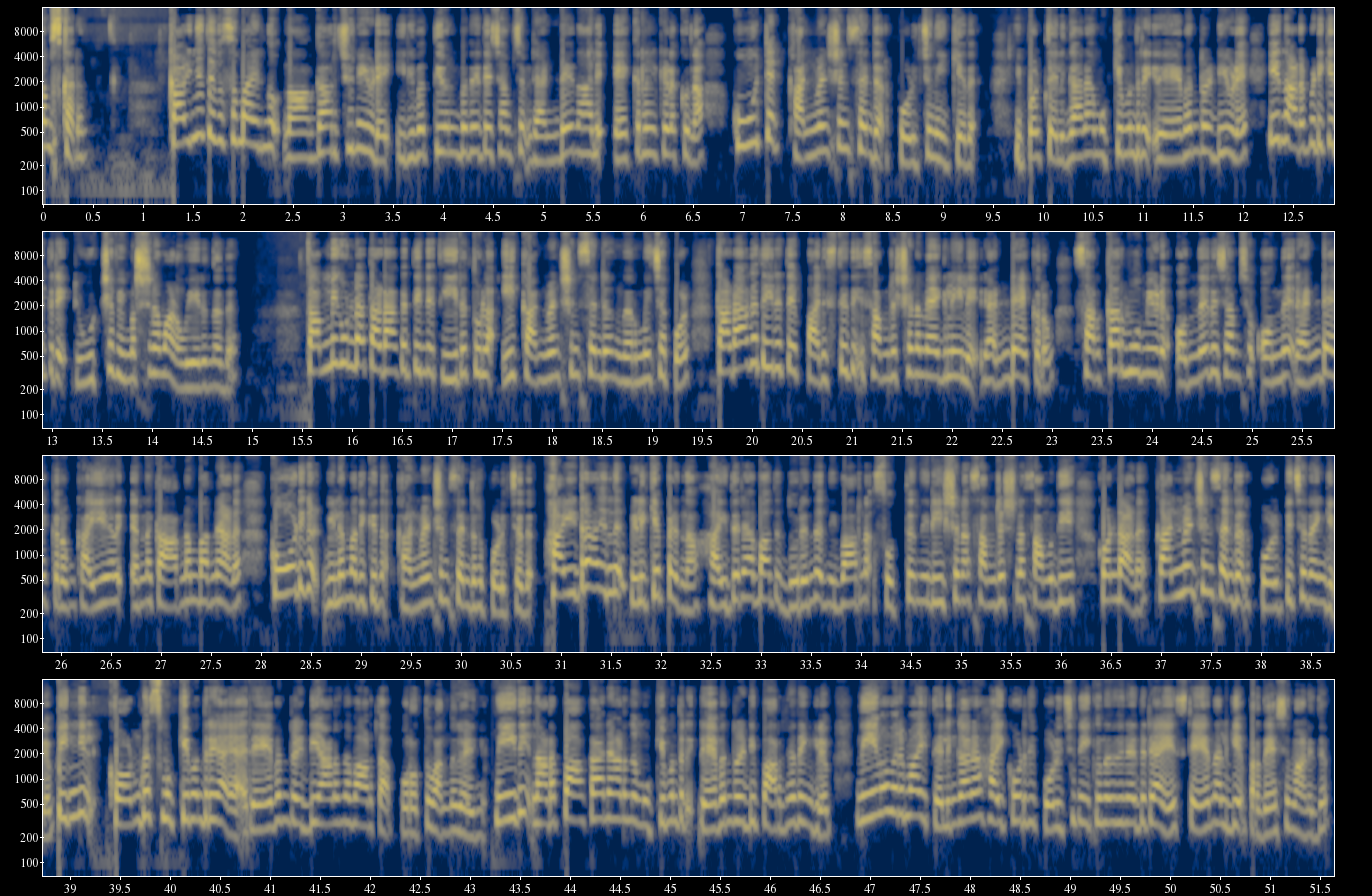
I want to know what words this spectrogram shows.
നമസ്കാരം. കഴിഞ്ഞ ദിവസമായിരുന്നു നാഗാർജുനയുടെ ഇരുപത്തിയൊൻപത് ദശാംശം രണ്ട് നാല് ഏക്കറിൽ കിടക്കുന്ന കൂറ്റൻ കൺവെൻഷൻ സെന്റർ പൊളിച്ചു നീക്കിയത്. ഇപ്പോൾ തെലങ്കാന മുഖ്യമന്ത്രി രേവൻ റെഡ്ഡിയുടെ ഈ നടപടിക്കെതിരെ രൂക്ഷ വിമർശനമാണ് ഉയരുന്നത്. തമ്മികുണ്ട തടാകത്തിന്റെ തീരത്തുള്ള ഈ കൺവെൻഷൻ സെന്റർ നിർമ്മിച്ചപ്പോൾ തടാക തീരത്തെ പരിസ്ഥിതി സംരക്ഷണ മേഖലയിലെ രണ്ട് ഏക്കറും സർക്കാർ ഭൂമിയുടെ ഒന്ന് ദശാംശം ഒന്ന് രണ്ട് ഏക്കറും കയ്യേറി എന്ന കാരണം പറഞ്ഞാണ് കോടികൾ വിലമതിക്കുന്ന കൺവെൻഷൻ സെന്റർ പൊളിച്ചത്. ഹൈഡ്ര എന്ന് വിളിക്കപ്പെടുന്ന ഹൈദരാബാദ് ദുരന്ത നിവാരണ സ്വത്ത് നിരീക്ഷണ സംരക്ഷണ സമിതിയെ കൊണ്ടാണ് കൺവെൻഷൻ സെന്റർ പൊളിപ്പിച്ചതെങ്കിലും പിന്നിൽ കോൺഗ്രസ് മുഖ്യമന്ത്രിയായ രേവന്ത് റെഡ്ഡിയാണെന്ന വാർത്ത പുറത്തു വന്നു കഴിഞ്ഞു. നീതി നടപ്പാക്കാനാണെന്ന് മുഖ്യമന്ത്രി രേവന്ത് റെഡ്ഡി പറഞ്ഞതെങ്കിലും നിയമപരമായി തെലങ്കാന ഹൈക്കോടതി പൊളിച്ചു നീക്കുന്നതിനെതിരായ സ്റ്റേ നൽകിയ പ്രദേശമാണിത്.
